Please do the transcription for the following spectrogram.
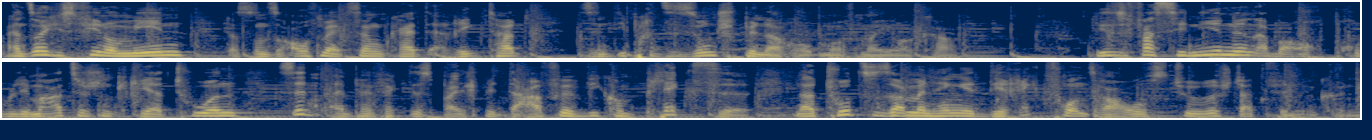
Ein solches Phänomen, das unsere Aufmerksamkeit erregt hat, sind die Präzisionsspinnerraupen auf Mallorca. Diese faszinierenden, aber auch problematischen Kreaturen sind ein perfektes Beispiel dafür, wie komplexe Naturzusammenhänge direkt vor unserer Haustüre stattfinden können.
